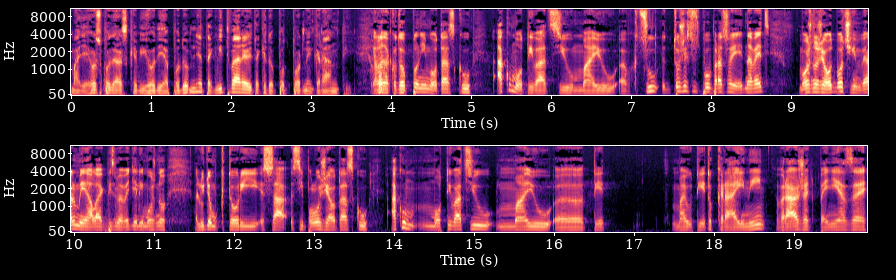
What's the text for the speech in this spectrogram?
mať aj hospodárske výhody a podobne, tak vytvárajú takéto podporné granty. Ja len ako doplním otázku, akú motiváciu majú, chcú, to, že chcú spolupracovať je jedna vec, možno, že odbočím veľmi, ale ak by sme vedeli možno ľuďom, ktorí sa, si položia otázku, akú motiváciu majú, uh, tie, majú tieto krajiny vrážať peniaze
